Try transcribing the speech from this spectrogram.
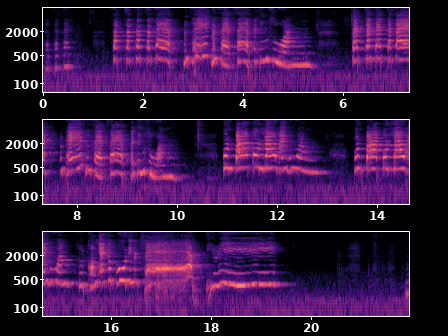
แซ่บแซ่บแซ่บแซ่บแซ่บแซ่บแซ่บแซ่บมันเผ็ดมันแสบแสบไปถึงสวงแซ่บแซ่บแซ่บแซ่บมันเผ็ดมันแสบแสบไปถึงสวงปนปลาปนเหล้าให้ห่วงปนปลาปนเหล้าให้ห่วง สูตรของยายชมพูนี่มันแซ่บอีหลีอื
